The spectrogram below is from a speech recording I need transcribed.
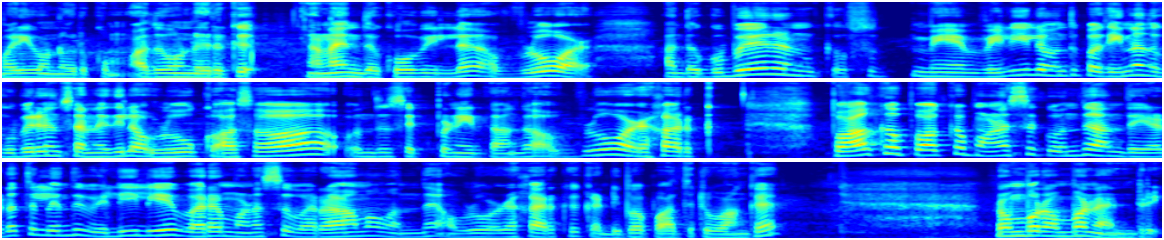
மாதிரி ஒன்று இருக்கும். அது ஒன்று இருக்குது ஆனால் இந்த கோவிலில் அவ்வளோ அந்த குபேரனுக்கு சுத் மே வெளியில் வந்து பார்த்திங்கன்னா அந்த குபேரன் சன்னதியில் அவ்வளோ காசாக வந்து செட் பண்ணியிருக்காங்க. அவ்வளோ அழகாக இருக்குது பார்க்க பார்க்க மனசுக்கு வந்து அந்த இடத்துலேருந்து வெளியிலே வர மனசு வராமல் வந்தேன். அவ்வளோ அழகாக இருக்குது கண்டிப்பாக பார்த்துட்டு வாங்க. ரொம்ப ரொம்ப நன்றி.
